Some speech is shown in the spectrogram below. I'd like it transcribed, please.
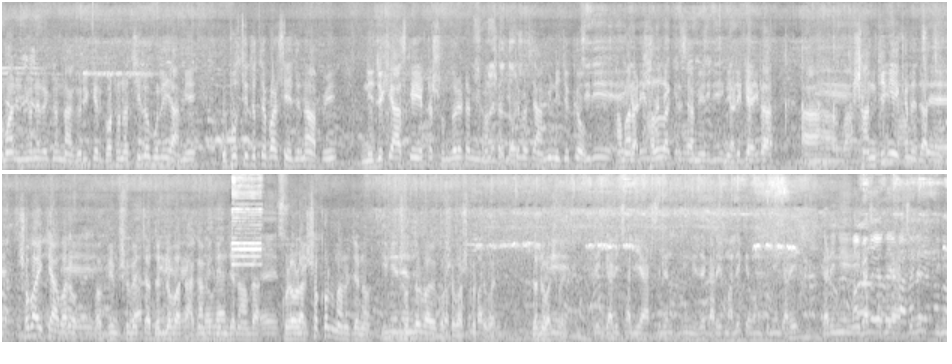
আমার ইউনিয়নের একজন নাগরিকের ঘটনা ছিল বলেই আমি উপস্থিত হতে পারছি। এই জন্য আপনি নিজেকে আজকে একটা সুন্দর একটা মীমাংসা দিতে পারছি। আমি নিজেকেও আমার ভালো লাগতেছে আমি নিজেকে একটা শান্তি নিয়ে এখানে যাচ্ছি। সবাইকে আবারও অগ্রিম শুভেচ্ছা ধন্যবাদ। আগামী দিন যেন আমরা কুড়াওড়ার সকল মানুষ যেন সুন্দরভাবে বসবাস করতে পারি। ধন্যবাদ সবাই এই গাড়ি চালিয়ে আসছিলেন তিনি নিজে গাড়ির মালিক এবং তিনি গাড়ি গাড়ি নিয়ে এই রাস্তা দিয়ে আসছিলেন। তিনি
